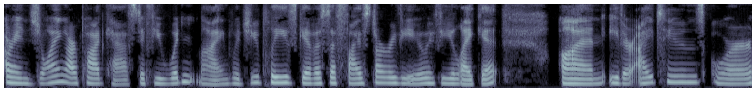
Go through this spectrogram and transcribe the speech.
are enjoying our podcast, if you wouldn't mind, would you please give us a five star review if you like it on either iTunes or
